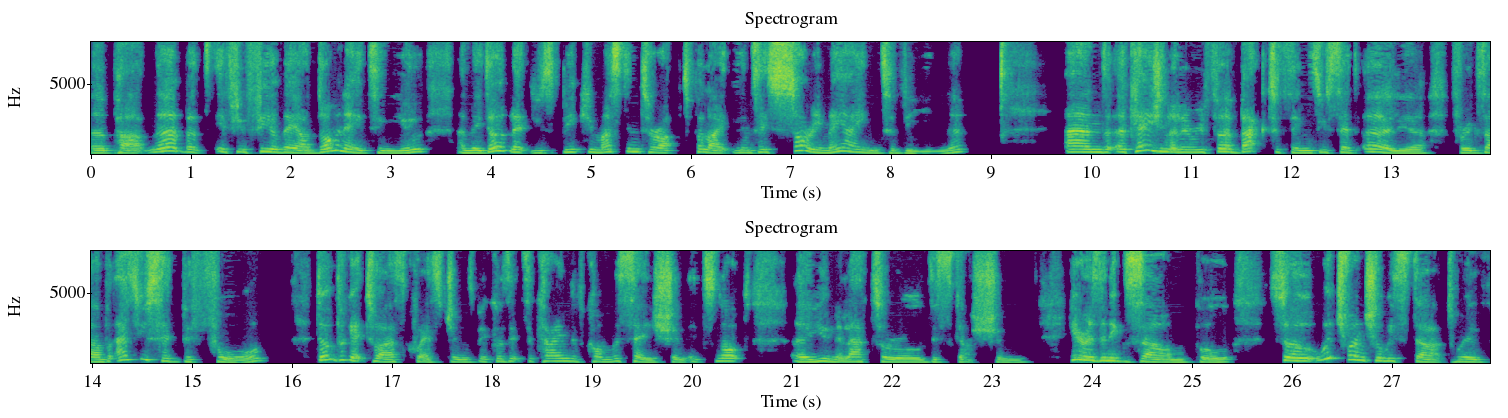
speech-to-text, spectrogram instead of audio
uh, partner, but if you feel they are dominating you and they don't let you speak, you must interrupt politely and say, sorry, may I intervene? And occasionally refer back to things you said earlier. For example, as you said before, don't forget to ask questions because it's a kind of conversation. It's not a unilateral discussion. Here is an example. So which one shall we start with?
